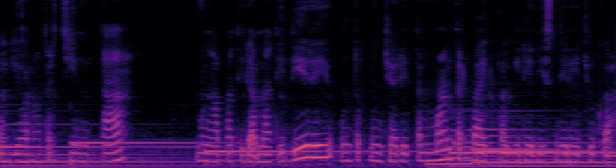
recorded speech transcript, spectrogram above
bagi orang tercinta, mengapa tidak melatih diri untuk menjadi teman terbaik bagi diri sendiri juga?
